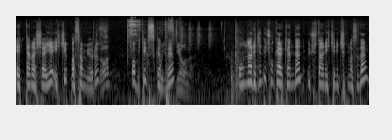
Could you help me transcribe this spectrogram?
etten aşağıya işçi basamıyoruz. O bir tek sıkıntı. Onun haricinde çok erkenden 3 tane işçinin çıkması da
